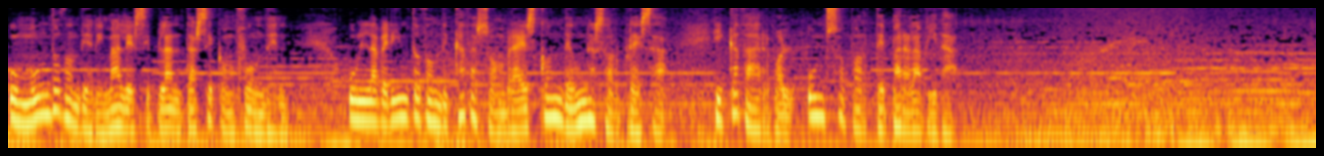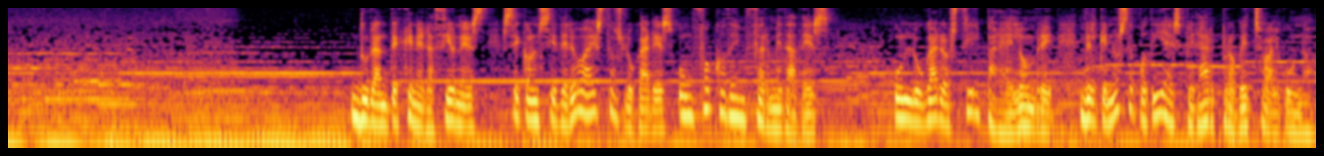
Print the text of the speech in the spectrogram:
un mundo donde animales y plantas se confunden, un laberinto donde cada sombra esconde una sorpresa y cada árbol un soporte para la vida. Durante generaciones se consideró a estos lugares un foco de enfermedades, un lugar hostil para el hombre del que no se podía esperar provecho alguno.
